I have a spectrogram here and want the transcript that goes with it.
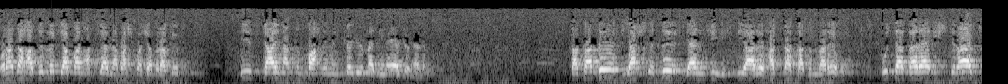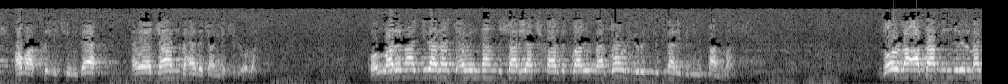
orada hazırlık yapan askerle baş başa bırakıp biz kainatın fahrinin köyü Medine'ye dönelim sakatı, yaşlısı, genci, ihtiyarı, hatta kadınları bu sefere iştirak havası içinde heyecan ve helecan geçiriyorlar. Kollarına girerek evinden dışarıya çıkardıkları ve zor yürüttükleri bir insan var. Zorla ata bindirilmek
